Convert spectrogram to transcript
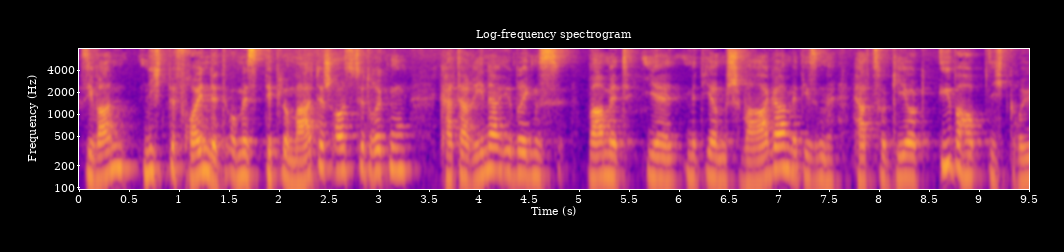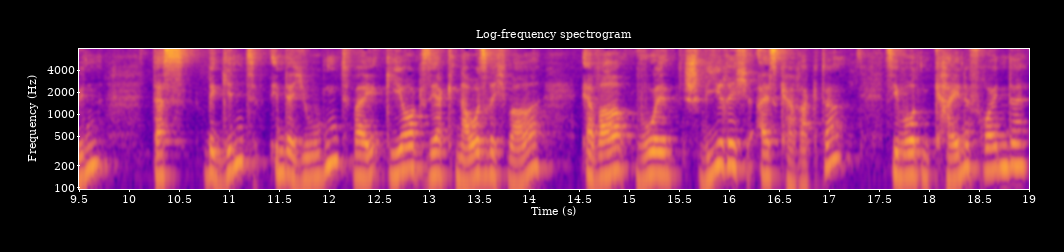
Sie waren nicht befreundet, um es diplomatisch auszudrücken. Katharina übrigens war mit, ihr, mit ihrem Schwager, mit diesem Herzog Georg, überhaupt nicht grün. Das beginnt in der Jugend, weil Georg sehr knausrig war. Er war wohl schwierig als Charakter. Sie wurden keine Freunde.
